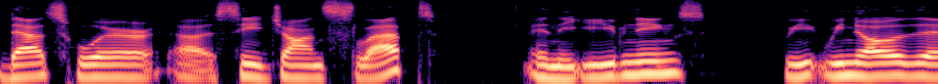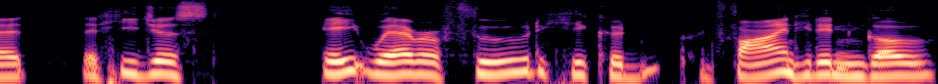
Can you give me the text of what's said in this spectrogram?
that's where uh, St. John slept in the evenings. We, we know that, that he just ate whatever food he could, could find. He didn't go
